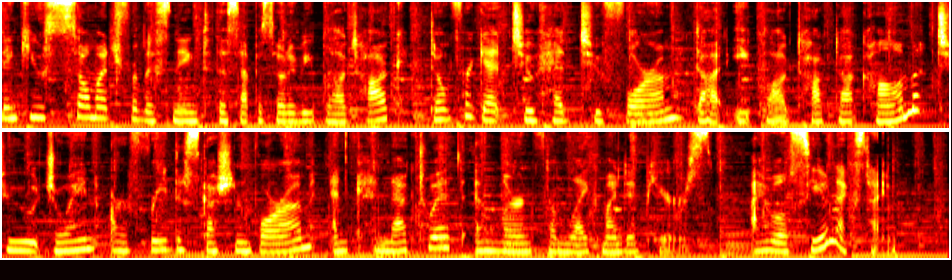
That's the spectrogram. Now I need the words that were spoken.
Thank you so much for listening to this episode of Eat Blog Talk. Don't forget to head to forum.eatblogtalk.com to join our free discussion forum and connect with and learn from like minded peers. I will see you next time.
